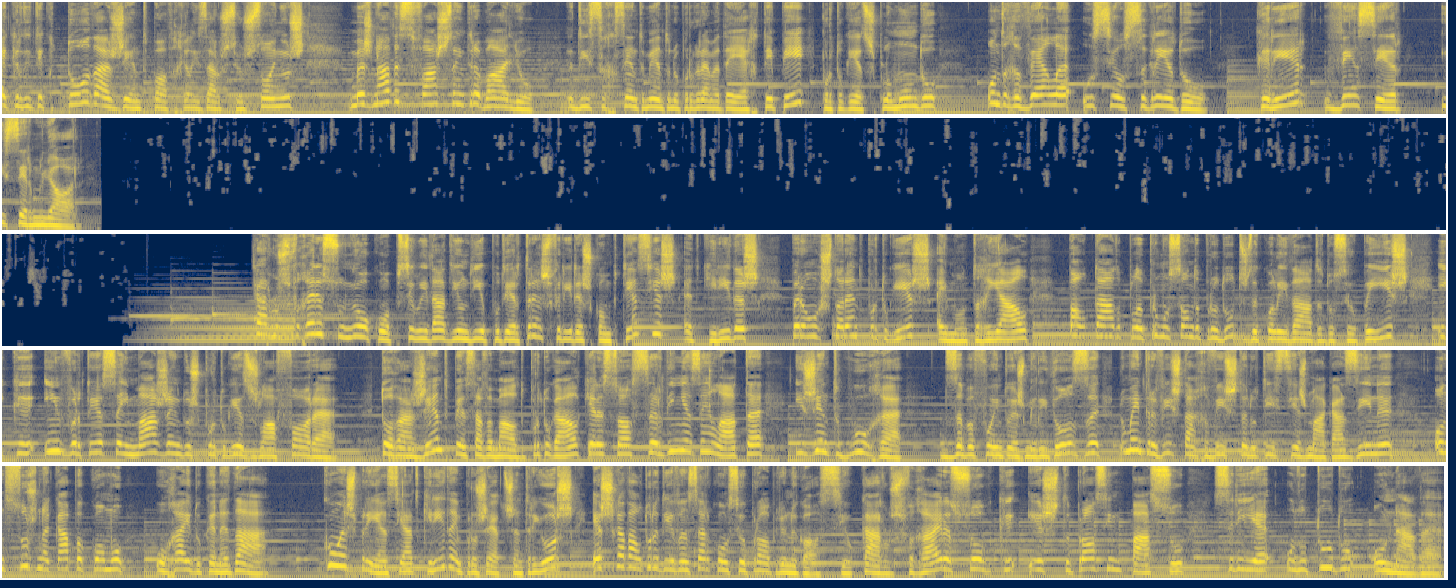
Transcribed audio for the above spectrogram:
Acredita que toda a gente pode realizar os seus sonhos, mas nada se faz sem trabalho, disse recentemente no programa da RTP, Portugueses pelo Mundo, onde revela o seu segredo: querer, vencer e ser melhor. Carlos Ferreira sonhou com a possibilidade de um dia poder transferir as competências adquiridas para um restaurante português em Montreal, pautado pela promoção de produtos de qualidade do seu país e que invertesse a imagem dos portugueses lá fora. Toda a gente pensava mal de Portugal, que era só sardinhas em lata e gente burra. Desabafou em 2012 numa entrevista à revista Notícias Magazine, onde surge na capa como o Rei do Canadá. Com a experiência adquirida em projetos anteriores, é chegada a altura de avançar com o seu próprio negócio. Carlos Ferreira soube que este próximo passo seria o do tudo ou nada.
